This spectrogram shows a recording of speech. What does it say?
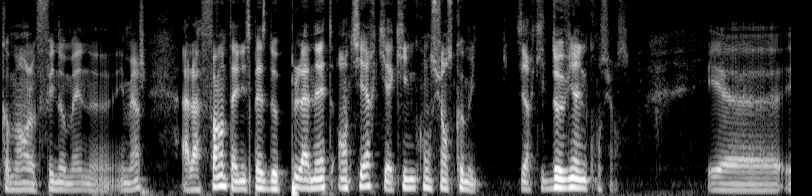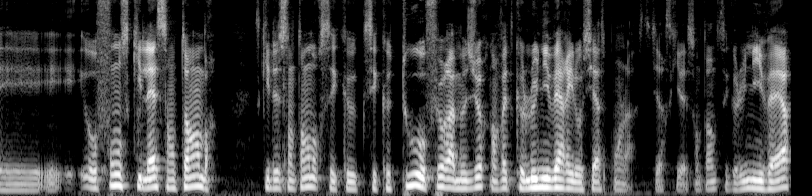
comment le phénomène euh, émerge. À la fin, t'as une espèce de planète entière qui acquit une conscience commune, c'est-à-dire qui devient une conscience. Et, euh, et, et- au fond, ce qu'il laisse entendre, ce qu'il laisse entendre, c'est que c'est que tout, au fur et à mesure, qu'en fait, que l'univers il est aussi à ce point-là. C'est-à-dire, ce qu'il laisse entendre, c'est que l'univers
